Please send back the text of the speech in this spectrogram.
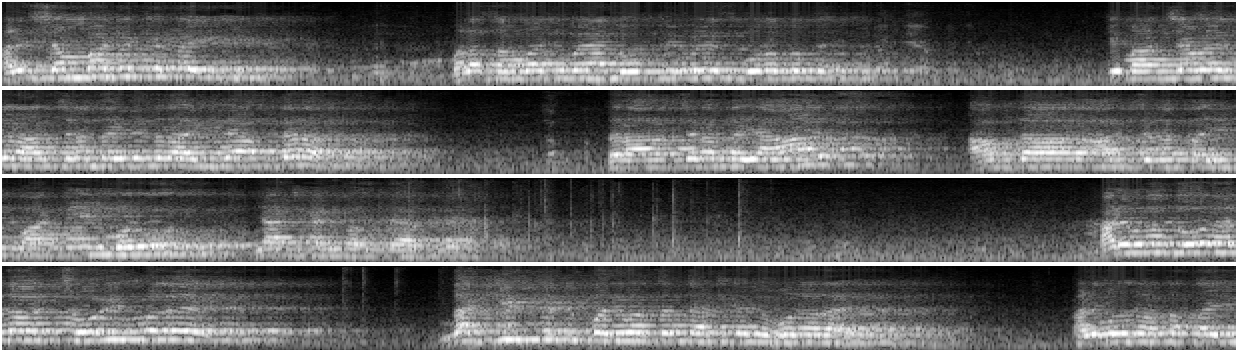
आणि शंभर टक्के काही मला संभाजी भैया दोन तीन वेळेस बोलत होते की मागच्या वेळेस जर अर्चनाताईने जर ऐकल्या असताना तर अर्चनाताई आज आमदार अर्चनाताई पाटील म्हणून या ठिकाणी बसल्या असत्या. आणि म्हणून दोन हजार चोवीसमध्ये नक्कीच त्याचे परिवर्तन त्या ठिकाणी होणार आहे. आणि म्हणून आता ताई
